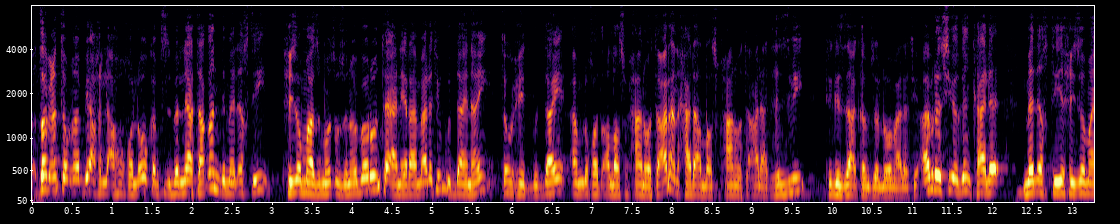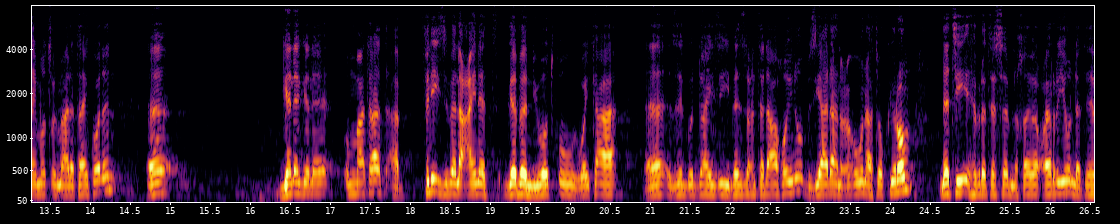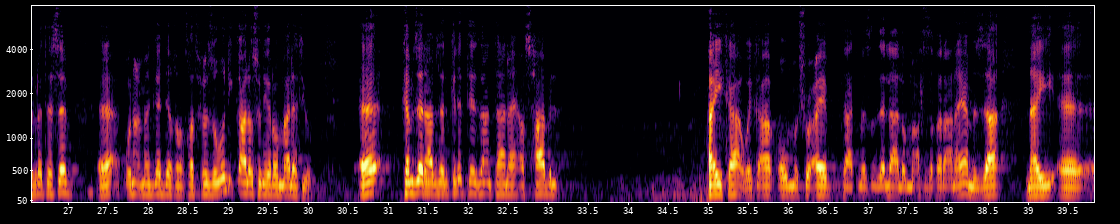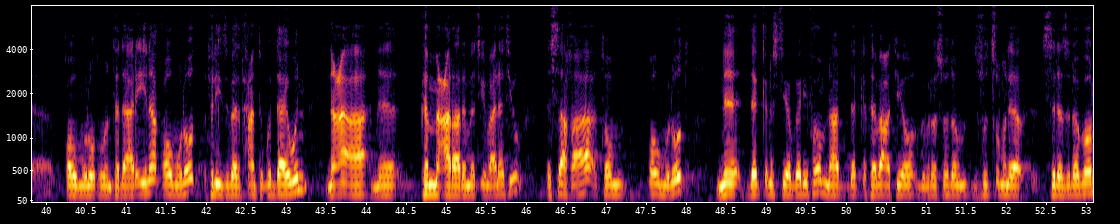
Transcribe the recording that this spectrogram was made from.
ብ ቶም ኣንቢያ ክለኣኹ ከለዎ ከምቲ ዝበልናያ እታ ቀንዲ መልእኽቲ ሒዞማ ዝመፁ ዝነበሩ እንታይ እያ ራ ማለት እዩ ጉዳይ ናይ ተውሒድ ጉዳይ ኣምልኾት ኣላ ስብሓን ወላ ንሓደ ኣላ ስብሓን ወላ እቲ ህዝቢ ክግዛእ ከም ዘለዎ ማለት እዩ ኣብ ርእሲኡ ግን ካልእ መልእኽቲ ሒዞም ኣይመፁን ማለት ኣይኮነን ገለገለ እማታት ኣብ ፍልይ ዝበለ ዓይነት ገበን ይወጥቁ ወይ ከዓ እዚ ጉዳይ ዚ ይበዝሕ እተ ኮይኑ ብዝያዳ ንኡ ውን ኣተኪሮም ነቲ ህብረተሰብ ንኸዕርዩን ነቲ ህብረተሰብ ቁኑዕ መንገዲ ከትሕዙ ውን ይቃለሱ ነሮም ማለት እዩ ከምዘ ኣብዘ ክልተ ዛንታ ናይ ኣሓ ኣይካ ወይ ከዓ ቆውሚ ሹዔብ ትመፅእ ዘላ ሎ መዓልቲ ዝቀረኣናያ ምዛ ናይ ቆውሚ ሎጥ እውን ተዳርእና ቆውሚ ሎጥ ፍልይ ዝበለት ሓንቲ ጉዳይ እውን ንዓ ከም መዓራሪ መፅኡ ማለት እዩ እሳ ከዓ እቶም ቆውሚ ሎጥ ንደቂ ኣንስትዮ ገዲፎም ናብ ደቂ ተባዕትዮ ግብረሶዶም ዝፍፅሙ ስለ ዝነበሩ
